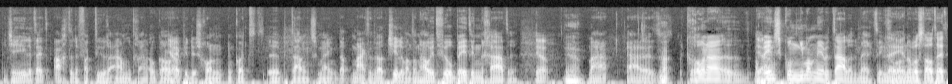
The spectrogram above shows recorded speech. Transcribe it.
Dat je de hele tijd achter de facturen aan moet gaan. Ook al Ja. heb je dus gewoon een kort eh, betalingstermijn. Dat maakt het wel chillen, want dan hou je het veel beter in de gaten. Ja, Ja. Maar ja, het- Ja. corona, eh, opeens kon niemand meer betalen, dat merkte ik nee, gewoon. en dan was het altijd,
